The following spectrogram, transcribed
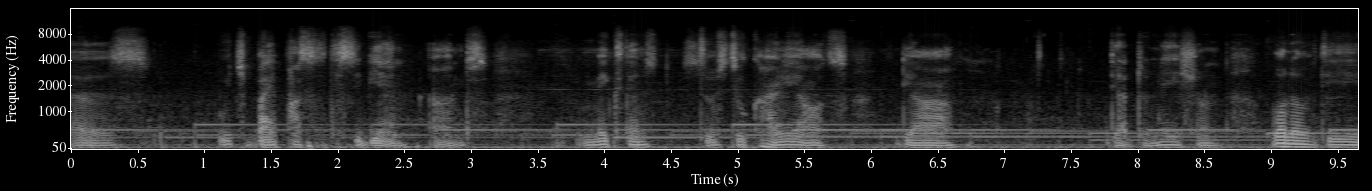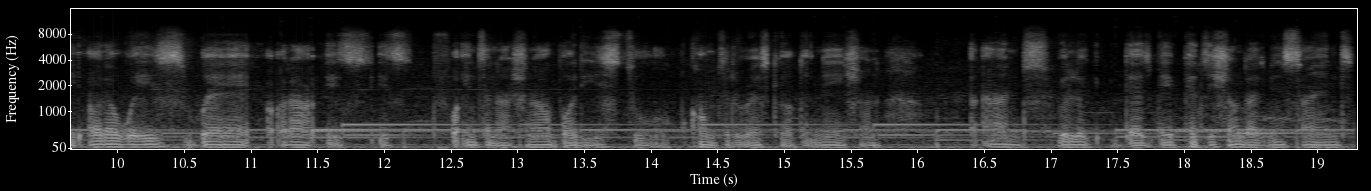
uh, which bypasses the cbn and makes them to still carry out their their donation. One of the other ways where other is is for international bodies to come to the rescue of the nation. And we look, there's been a petition that's been signed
